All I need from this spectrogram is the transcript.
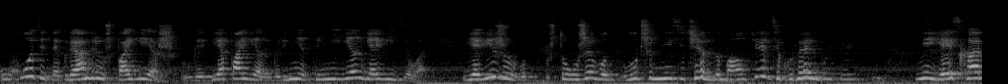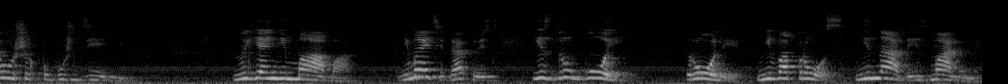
уходит, я говорю, Андрюш, поешь. Он говорит, я поел. Я говорю, нет, ты не ел, я видела. Я вижу, вот, что уже вот лучше мне сейчас замолчать и куда-нибудь уйти. Не, я из хороших побуждений. Но я не мама. Понимаете, да? То есть из другой роли, не вопрос, не надо из маминой.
